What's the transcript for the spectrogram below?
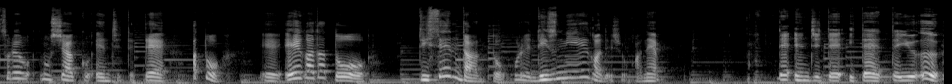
それの主役を演じてて、あと、えー、映画だと、ディセンダント、これディズニー映画でしょうかね。で演じていてっていう、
